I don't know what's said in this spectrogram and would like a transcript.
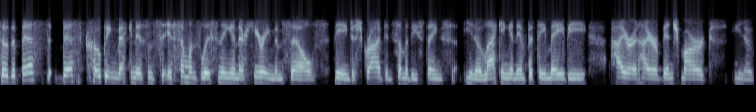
So the best best coping mechanisms if someone's listening and they're hearing themselves being described in some of these things, you know, lacking in empathy maybe, higher and higher benchmarks, you know,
